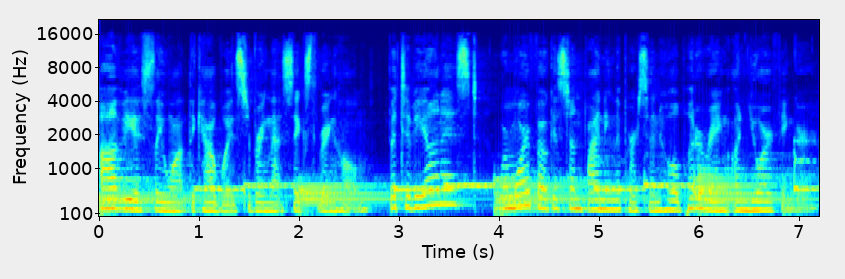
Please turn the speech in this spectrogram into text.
obviously want the Cowboys to bring that sixth ring home. But to be honest, we're more focused on finding the person who will put a ring on your finger.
